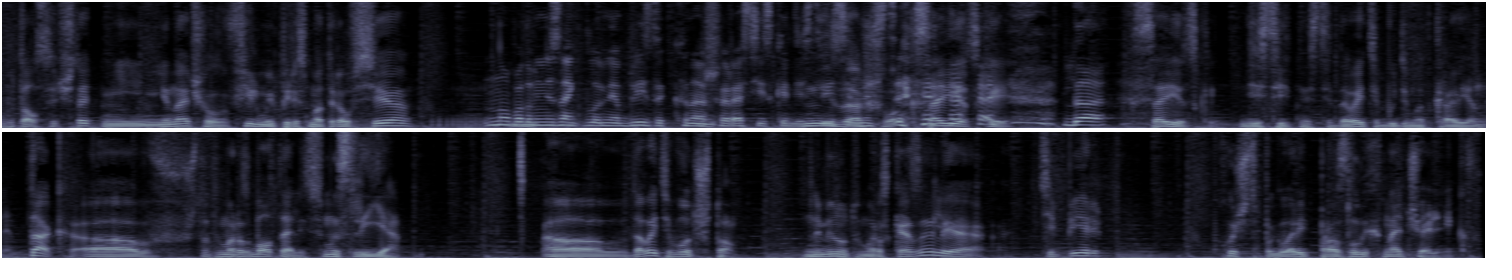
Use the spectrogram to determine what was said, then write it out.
Пытался читать, не, не начал. Фильмы пересмотрел все. Но потом не знаю, кто меня близок к нашей российской действительности. Не зашло. К советской. Да. К советской действительности. Давайте будем откровенны. Так, а, что-то мы разболтались. В смысле я. А, давайте вот что. На минуту мы рассказали. Теперь хочется поговорить про злых начальников.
